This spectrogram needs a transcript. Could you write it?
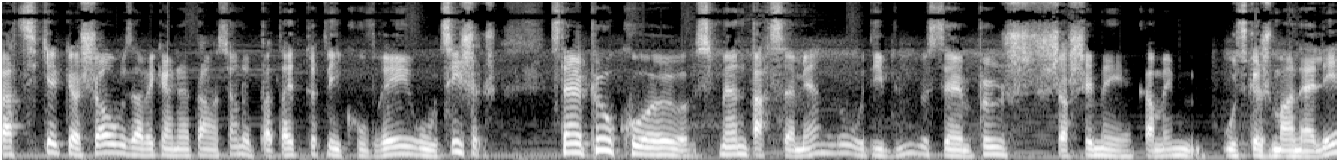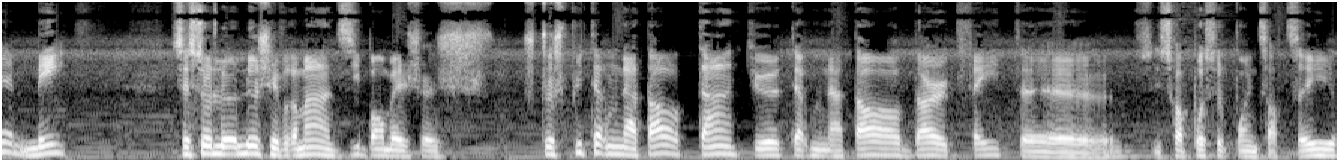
parti quelque chose avec une intention de peut-être toutes les couvrir ou tu sais c'était un peu au, semaine par semaine au début c'était un peu chercher mais quand même où est-ce que je m'en allais mais c'est ça là, j'ai vraiment dit bon ben je, je, touche plus Terminator tant que Terminator Dark Fate euh, il sera pas sur le point de sortir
